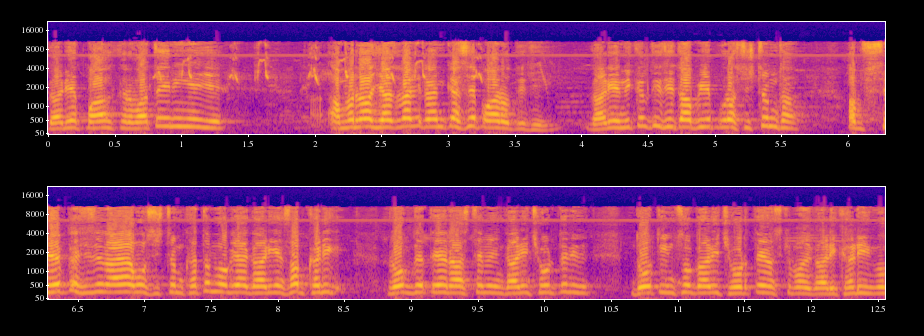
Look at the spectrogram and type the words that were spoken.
गाड़ियाँ पास करवाते ही नहीं है ये। अमरनाथ यात्रा के टाइम कैसे पार होती थी? गाड़ियाँ निकलती थी तब ये पूरा सिस्टम था। अब सेब का सीज़न आया वो सिस्टम खत्म हो गया गाड़ियाँ सब खड़ी रोक देते हैं रास्ते में गाड़ी छोड़ते नहीं दो तीन सौ गाड़ी छोड़ते हैं उसके बाद गाड़ी खड़ी वो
